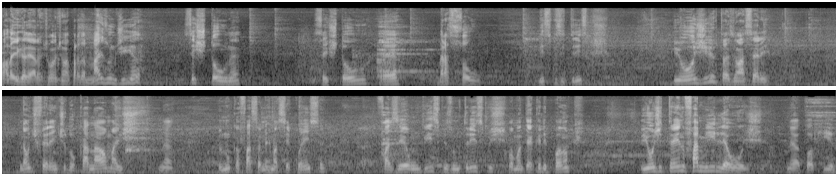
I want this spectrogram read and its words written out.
Fala aí, galera. João tinha uma parada mais um dia. Sextou, né? Sextou é braçou. Bíceps e tríceps. E hoje trazer uma série não diferente do canal, mas né, eu nunca faço a mesma sequência. Fazer um bíceps, um tríceps, para manter aquele pump. E hoje treino família hoje. Né? Eu tô aqui,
